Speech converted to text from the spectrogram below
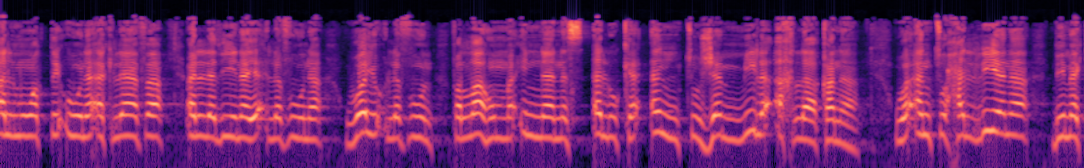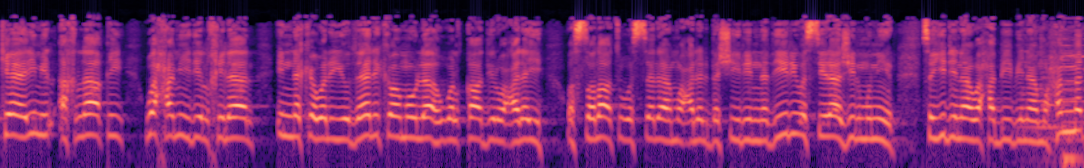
الموطئون أكلافا الذين يألفون ويؤلفون فاللهم إنا نسألك أن تجمل أخلاقنا وأن تحلينا بمكارم الأخلاق وحميد الخلال. إنك ولي ذلك ومولاه والقادر عليه. والصلاة والسلام على البشير النذير والسراج المنير. سيدنا وحبيبنا محمد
